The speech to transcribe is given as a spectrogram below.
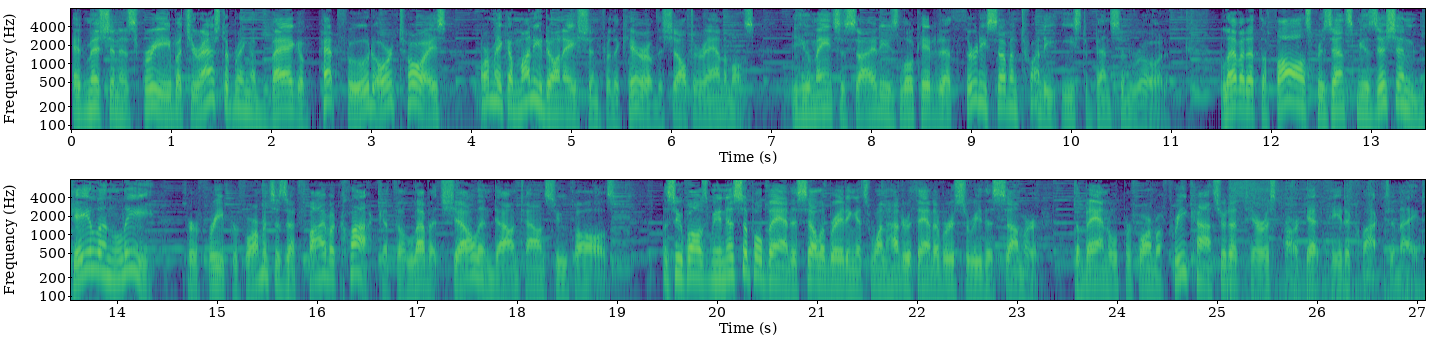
Admission is free, but you're asked to bring a bag of pet food or toys or make a money donation for the care of the shelter animals. The Humane Society is located at 3720 East Benson Road. Levitt at the Falls presents musician Galen Lee. Her free performance is at 5 o'clock at the Levitt Shell in downtown Sioux Falls. The Sioux Falls Municipal Band is celebrating its 100th anniversary this summer. The band will perform a free concert at Terrace Park at 8 o'clock tonight.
